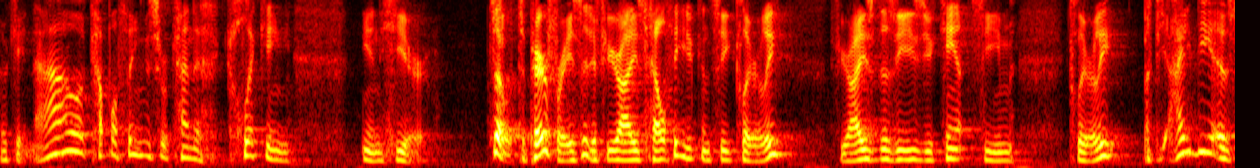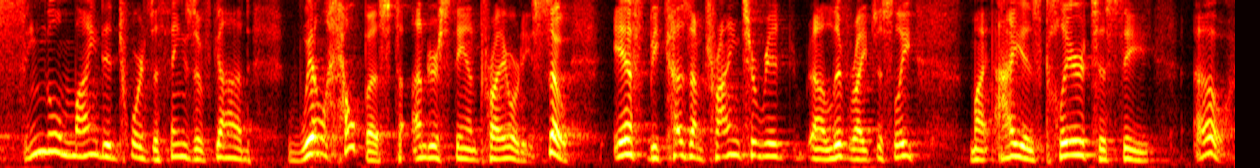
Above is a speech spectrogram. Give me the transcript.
Okay, now a couple things are kind of clicking in here. So, to paraphrase it, if your eye's healthy, you can see clearly. If your eye's diseased, you can't see clearly. But the idea of single minded towards the things of God will help us to understand priorities. So, if because I'm trying to rid, uh, live righteously, my eye is clear to see, oh,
